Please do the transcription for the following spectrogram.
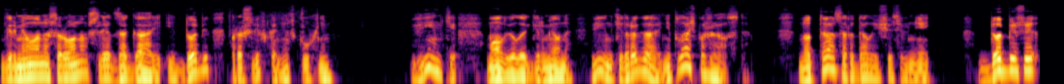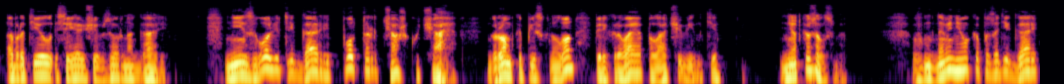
Гермиона с Роном вслед за Гарри и Добби прошли в конец кухни. — Винки, — молвила Гермиона, — Винки, дорогая, не плачь, пожалуйста. Но та зарыдала еще сильней. Добби же обратил сияющий взор на Гарри. — Не изволит ли Гарри Поттер чашку чая? — громко пискнул он, перекрывая плач Винки. — Не отказался бы. В мгновение ока позади Гарри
